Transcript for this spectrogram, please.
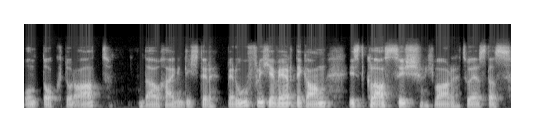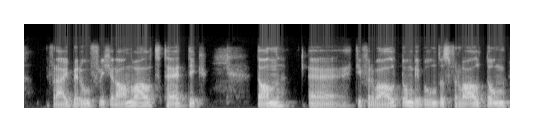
und Doktorat. Und auch eigentlich der berufliche Werdegang ist klassisch. Ich war zuerst als freiberuflicher Anwalt tätig, dann äh, die Verwaltung, die Bundesverwaltung.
